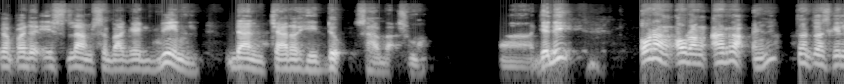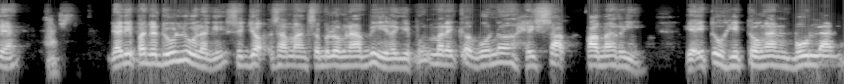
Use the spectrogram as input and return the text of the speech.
kepada Islam sebagai din dan cara hidup sahabat semua. Ha, jadi orang-orang Arab ini, tuan-tuan sekalian, jadi pada dulu lagi, sejak zaman sebelum Nabi lagi pun, mereka guna hisab qamari, iaitu hitungan bulan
